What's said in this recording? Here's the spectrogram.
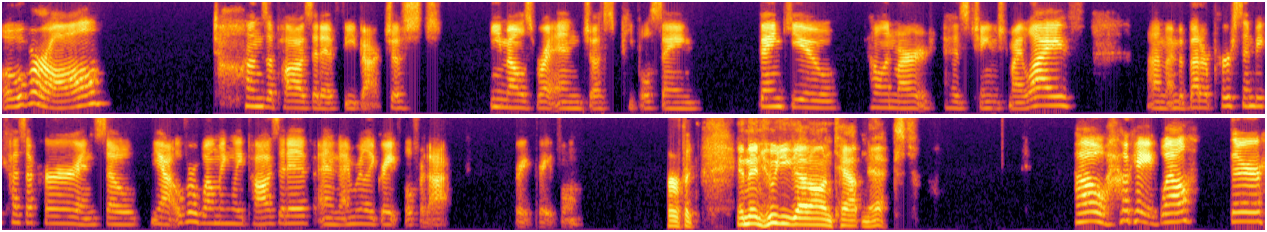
overall, tons of positive feedback, just emails written, just people saying, thank you. Helen Mar has changed my life. Um, I'm a better person because of her. And so, yeah, overwhelmingly positive, And I'm really grateful for that. Very grateful. Perfect. And then who you got on tap next? Oh, okay. Well, there,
